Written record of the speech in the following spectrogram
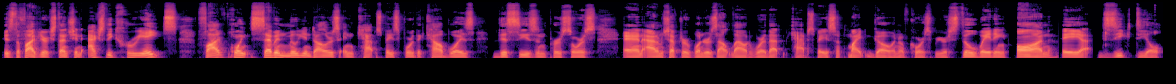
is the five year extension actually creates $5.7 million in cap space for the Cowboys this season per source. And Adam Schefter wonders out loud where that cap space might go. And of course, we are still waiting on a uh, Zeke deal.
